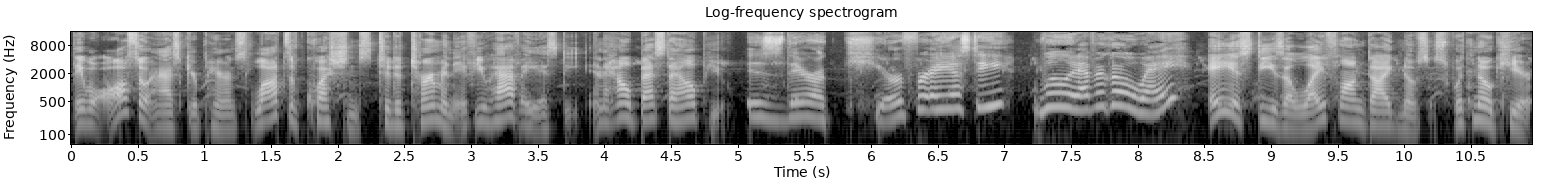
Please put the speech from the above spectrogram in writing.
They will also ask your parents lots of questions to determine if you have ASD and how best to help you. Is there a cure for ASD? Will it ever go away? ASD is a lifelong diagnosis with no cure,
